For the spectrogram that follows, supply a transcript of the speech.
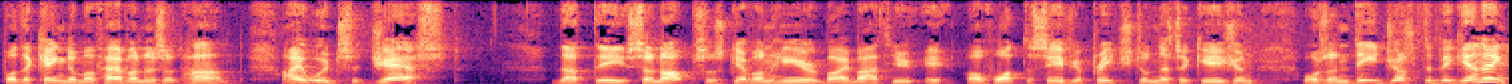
for the kingdom of heaven is at hand. I would suggest that the synopsis given here by Matthew eh, of what the Saviour preached on this occasion was indeed just the beginning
